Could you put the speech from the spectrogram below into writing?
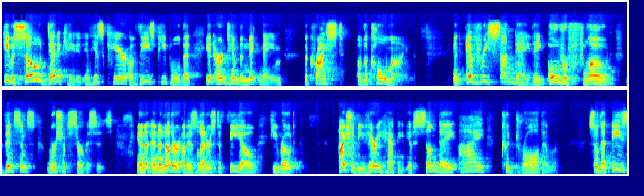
He was so dedicated in his care of these people that it earned him the nickname the Christ of the coal mine. And every Sunday, they overflowed Vincent's worship services. In, in another of his letters to Theo, he wrote, I should be very happy if someday I could draw them so that these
